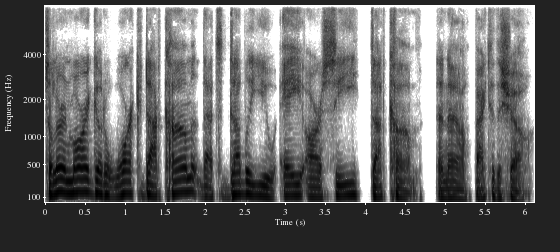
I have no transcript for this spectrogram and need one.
To learn more, go to warc.com. That's W A R C.com. And now back to the show.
